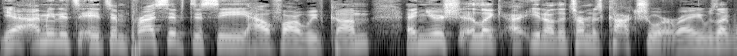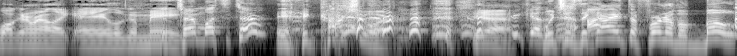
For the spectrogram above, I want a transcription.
Yeah, I mean it's it's impressive to see how far we've come, and you're sh- like uh, you know the term is cocksure, right? He was like walking around like, "Hey, look at me." The term, what's the term? cocksure, yeah, Because which is the guy at the front of a boat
